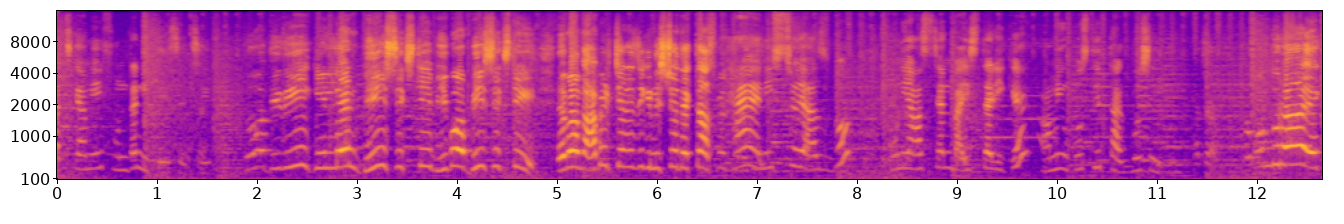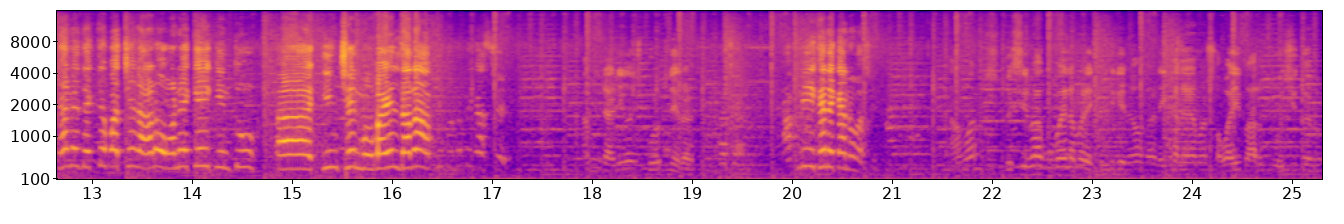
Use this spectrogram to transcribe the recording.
আজকে আমি এই ফোনটা নিতে এসেছি। তো দিদি কিনলেন V sixty Vivo V sixty এবং আবির চ্যাটার্জিকে নিশ্চয়ই দেখতে আসবেন। হ্যাঁ নিশ্চয়ই আসব। উনি আসছেন বাইশ তারিখে। আমি উপস্থিত থাকব সেই দিন আচ্ছা, বন্ধুরা এখানে দেখতে পাচ্ছেন আরও অনেকেই কিন্তু কিনছেন মোবাইল। দ্বারা আপনি কোথা থেকে আসছেন? আমি রানীগঞ্জ আচ্ছা। আপনি এখানে কেন আছেন? আমার বেশিরভাগ মোবাইল আমার এখান থেকে নেওয়া কারণ এখানে আমার সবাই ভালো পরিচিত এবং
